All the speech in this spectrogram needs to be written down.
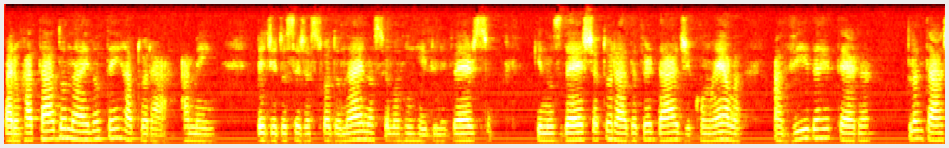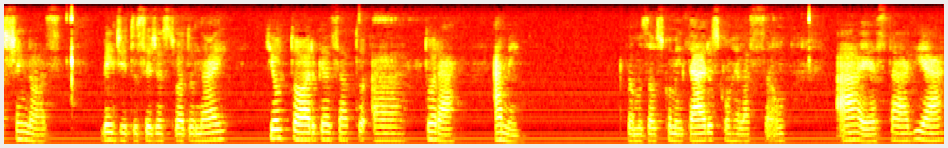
Baruch atah Adonai noten hatorá. Amém. Bendito seja tu, Adonai, nosso Elohim, Rei do Universo, que nos deste a Torá da verdade, e com ela a vida eterna plantaste em nós. Bendito seja tu, Adonai, que outorgas a, to a Torá. Amém. Vamos aos comentários com relação a esta aliá.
